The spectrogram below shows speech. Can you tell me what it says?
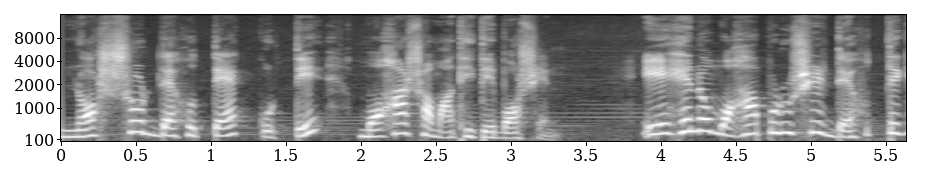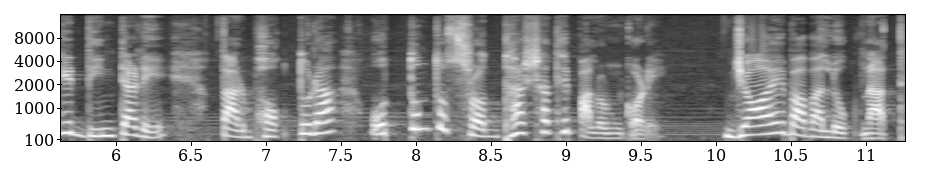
নশ্বর দেহ ত্যাগ করতে মহাসমাধিতে বসেন। এহেন মহাপুরুষের দেহত্যাগের দিনটারে তার ভক্তরা অত্যন্ত শ্রদ্ধার সাথে পালন করে। জয় বাবা লোকনাথ।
